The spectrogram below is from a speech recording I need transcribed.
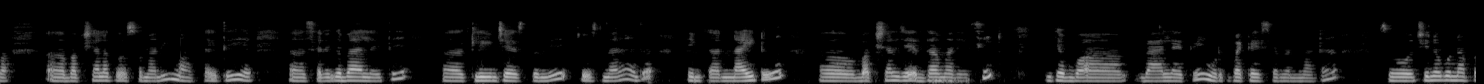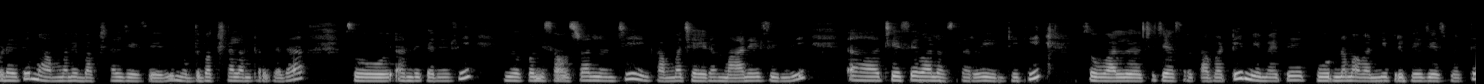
బ భక్ష్యాల కోసం అని మా అక్క అయితే శనగబ్యాళ్ళు అయితే క్లీన్ చేస్తుంది. చూస్తున్నారా? అదో ఇంకా నైట్ భక్ష్యాలు చేద్దామనేసి ఇంకా బా బ్యాళ్ళు అయితే ఉడకబెట్టేసామన్నమాట. సో చిన్నగున్నప్పుడైతే మా అమ్మని భక్షాలు చేసేది. ముద్ద భక్షాలు అంటారు కదా. సో అందుకనేసి ఇంకా కొన్ని సంవత్సరాల నుంచి ఇంకా అమ్మ చేయడం మానేసింది. చేసే వాళ్ళు వస్తారు ఇంటికి. సో వాళ్ళు వచ్చి చేస్తారు కాబట్టి మేమైతే పూర్ణం అవన్నీ ప్రిపేర్ చేసి పెడితే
